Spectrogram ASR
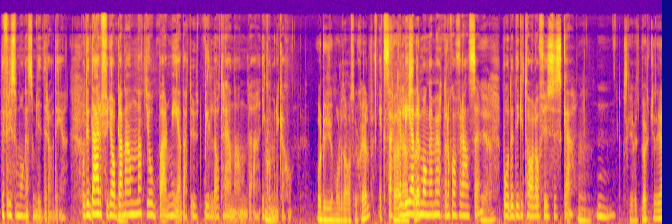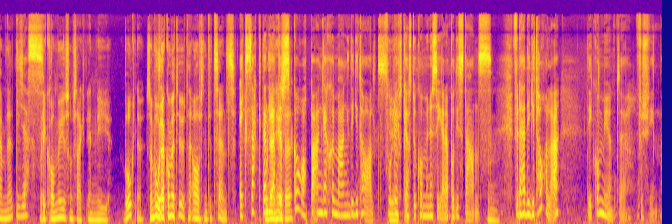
Därför det är så många som lider av det. Och det är därför jag bland Mm. annat jobbar med att utbilda och träna andra i Mm. kommunikation. Och du är ju moderator själv. Exakt, jag leder många möten och konferenser. Ja. Både digitala och fysiska. Mm. Mm. Skrivit böcker i ämnet. Yes. Och det kommer ju som sagt en ny bok nu som borde Ja. ha kommit ut när avsnittet sänds. Exakt, den, den heter, heter- Skapa engagemang digitalt. Så Just lyckas du kommunicera på distans. Mm. För det här digitala, det kommer ju inte försvinna.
